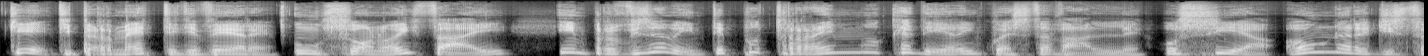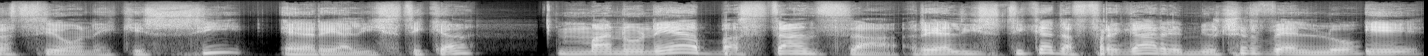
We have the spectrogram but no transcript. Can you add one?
che ti permette di avere un suono hi-fi, improvvisamente potremmo cadere in questa valle, ossia ho una registrazione che sì è realistica, ma non è abbastanza realistica da fregare il mio cervello e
